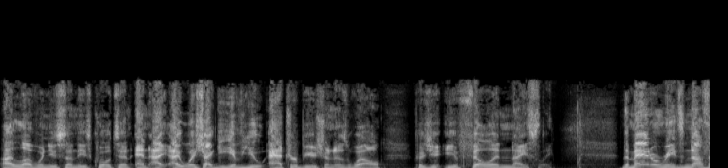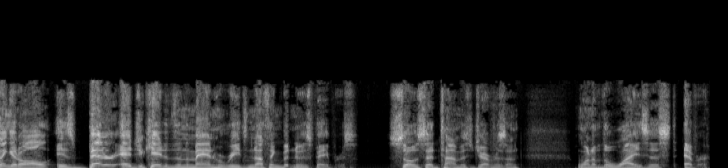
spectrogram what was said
I love when you send these quotes in, and I, I wish I could give you attribution as well because you, you fill in nicely. The man who reads nothing at all is better educated than the man who reads nothing but newspapers. So said Thomas Jefferson one of the wisest ever.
